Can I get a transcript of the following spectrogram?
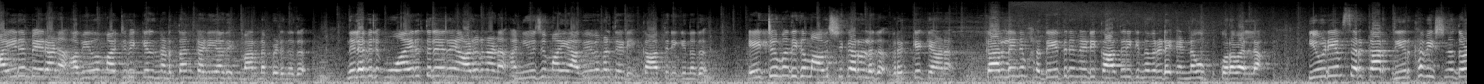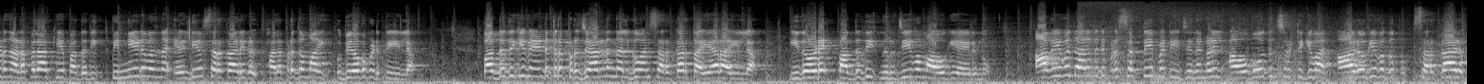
ആയിരം പേരാണ് അവയവം മാറ്റിവെക്കൽ നടത്താൻ കഴിയാതെ മരണപ്പെടുന്നത്. നിലവിൽ മൂവായിരത്തിലേറെ ആളുകളാണ് അനുയോജ്യമായ അവയവങ്ങൾ തേടി കാത്തിരിക്കുന്നത്. ഏറ്റവും അധികം ആവശ്യക്കാരുള്ളത് വൃക്കയ്ക്കാണ്. കരളിനും ഹൃദയത്തിനും വേണ്ടി കാത്തിരിക്കുന്നവരുടെ എണ്ണവും കുറവല്ല. യു ഡി എഫ് സർക്കാർ ദീർഘവീക്ഷണത്തോടെ നടപ്പിലാക്കിയ പദ്ധതി പിന്നീട് വന്ന എൽ ഡി എഫ് സർക്കാരുകൾ ഫലപ്രദമായി ഉപയോഗപ്പെടുത്തിയില്ല. പദ്ധതിക്ക് വേണ്ടത്ര പ്രചാരണം നൽകുവാൻ സർക്കാർ തയ്യാറായില്ല. ഇതോടെ പദ്ധതി നിർജീവമാവുകയായിരുന്നു അവയവദാനത്തിന്റെ പ്രസക്തിയെപ്പറ്റി ജനങ്ങളിൽ അവബോധം സൃഷ്ടിക്കുവാൻ ആരോഗ്യവകുപ്പ് സർക്കാരും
